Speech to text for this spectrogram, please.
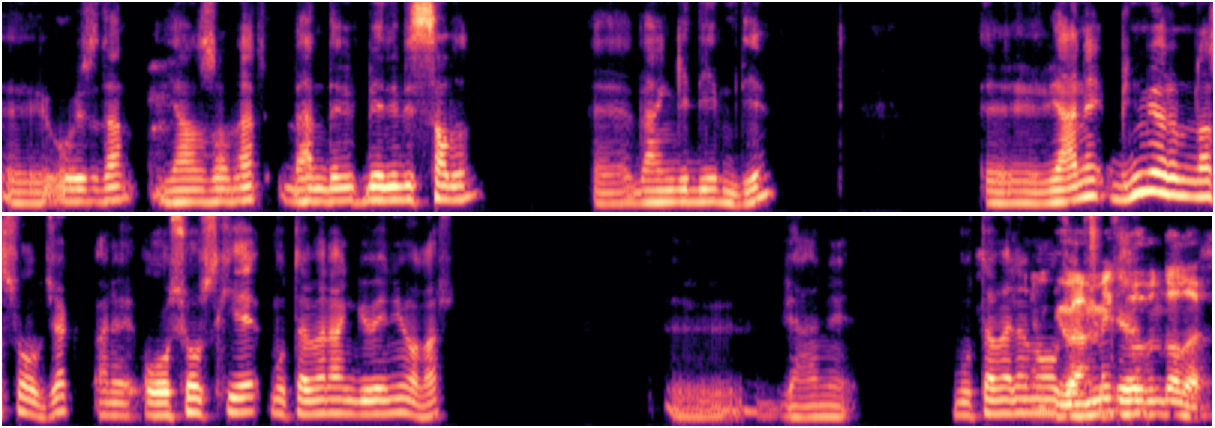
e, o yüzden Jan Zomer ben de beni bir salın e, ben gideyim diye. E, yani bilmiyorum nasıl olacak. Hani Olszewski'ye muhtemelen güveniyorlar. E, yani muhtemelen Yani olacak güvenmek çünkü zorundalar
